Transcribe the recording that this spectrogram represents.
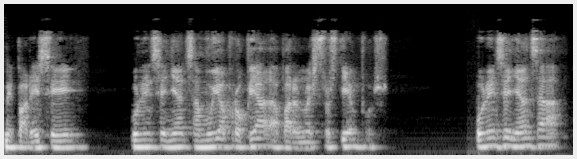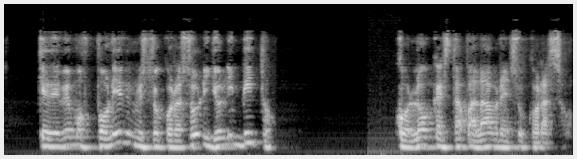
Me parece una enseñanza muy apropiada para nuestros tiempos. Una enseñanza que debemos poner en nuestro corazón y yo le invito, coloca esta palabra en su corazón.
